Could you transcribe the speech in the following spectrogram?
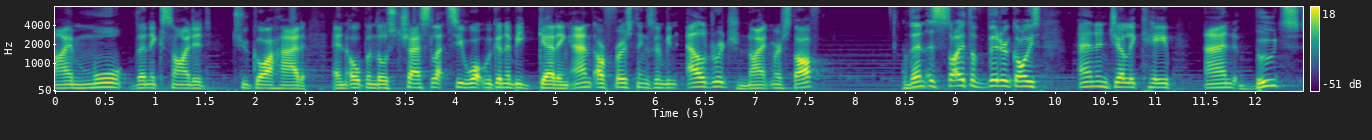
I'm more than excited to go ahead and open those chests. Let's see what we're going to be getting. And our first thing is going to be an Eldritch Nightmare stuff. Then a Scythe of Vitur, guys, an Angelic Cape, and Boots.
